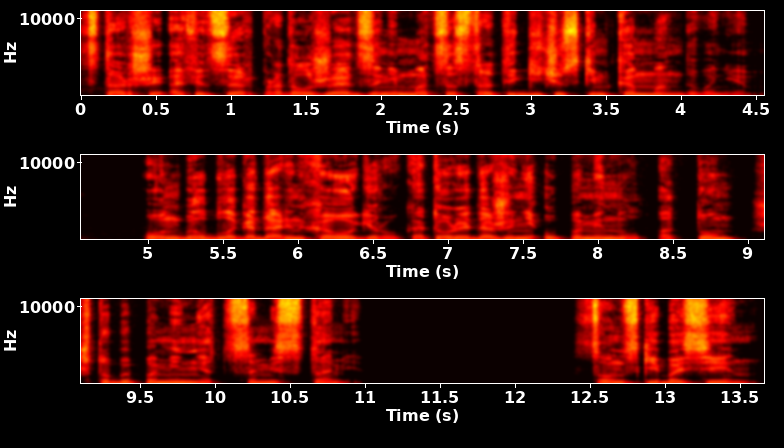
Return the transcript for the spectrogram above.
старший офицер, продолжает заниматься стратегическим командованием. Он был благодарен Хаогеру, который даже не упомянул о том, чтобы поменяться местами. Сонский бассейн.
